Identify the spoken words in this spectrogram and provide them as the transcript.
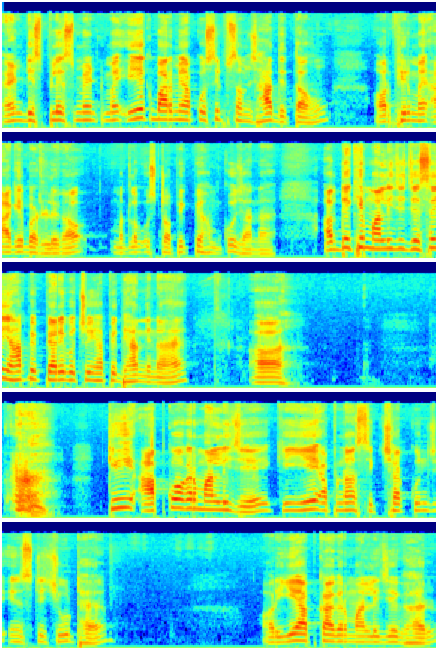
एंड डिस्प्लेसमेंट मैं एक बार में आपको सिर्फ़ समझा देता हूँ और फिर मैं आगे बढ़ लेगा मतलब उस टॉपिक पे हमको जाना है। अब देखिए मान लीजिए जैसे यहाँ पे प्यारे बच्चों यहाँ पे ध्यान देना है आ, कि आपको अगर मान लीजिए कि ये अपना शिक्षा कुंज इंस्टीट्यूट है और ये आपका अगर मान लीजिए घर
